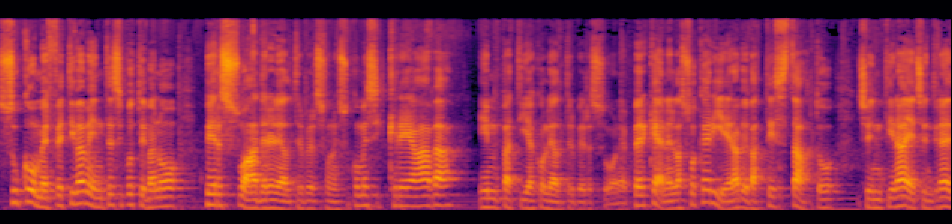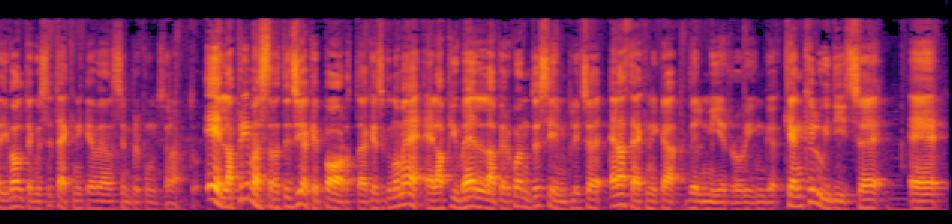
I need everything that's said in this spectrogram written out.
su come effettivamente si potevano persuadere le altre persone, su come si creava empatia con le altre persone, perché nella sua carriera aveva testato centinaia e centinaia di volte queste tecniche e avevano sempre funzionato. E la prima strategia che porta, che secondo me è la più bella per quanto è semplice, è la tecnica del mirroring, che anche lui dice è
